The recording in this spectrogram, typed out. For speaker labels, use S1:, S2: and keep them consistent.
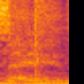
S1: 12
